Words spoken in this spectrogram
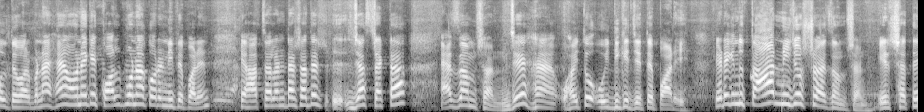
বলতে পারবে না। হ্যাঁ অনেকে কল্পনা করে নিতে পারেন। এই হাত চালানটার সাথে জাস্ট একটা অ্যাজামশন যে হ্যাঁ হয়তো ওই দিকে যেতে পারে। এটা কিন্তু তার নিজস্ব অ্যাজামশন এর সাথে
